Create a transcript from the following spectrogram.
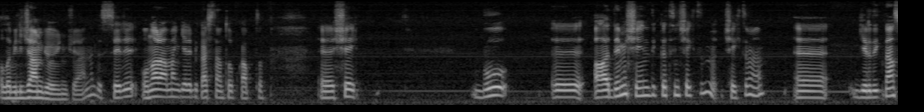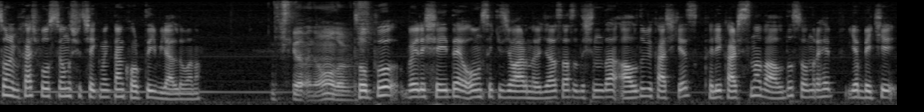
Alabileceğim bir oyuncu yani. De seri ona rağmen gene birkaç tane top kaptı. Ee, şey bu e, Adem'in şeyin dikkatini çekti mi? Çekti mi? Ee, girdikten sonra birkaç pozisyonda şut çekmekten korktuğu gibi geldi bana. Hiç dikkat etmedim ama olabilir. Topu böyle şeyde 18 civarında ceza sahası dışında aldı birkaç kez. Kaleyi karşısına da aldı. Sonra hep ya beki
